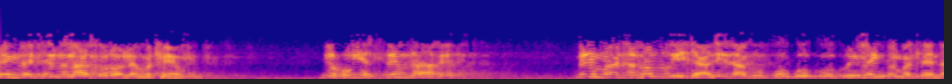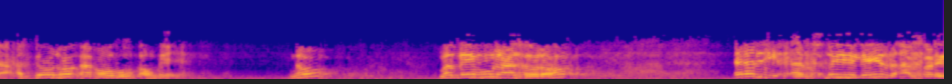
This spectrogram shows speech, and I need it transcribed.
လိမ့်မယ်ထင်သလားဆိုတော့လည်းမထင်ဘူးဒီ ဘုန်းကြီးစဉ်းစားတယ်ဒီမှာတလုံးသိချားနေတာကိုကိုကိုကိုသိလိမ့်မယ်မထင်တာအတော်တော့အဟောဖို့ကောင်းတယ်နော်မသိဘူးလားဆိုတော့အဲ့ဒီအသေးလေးသာပရိ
